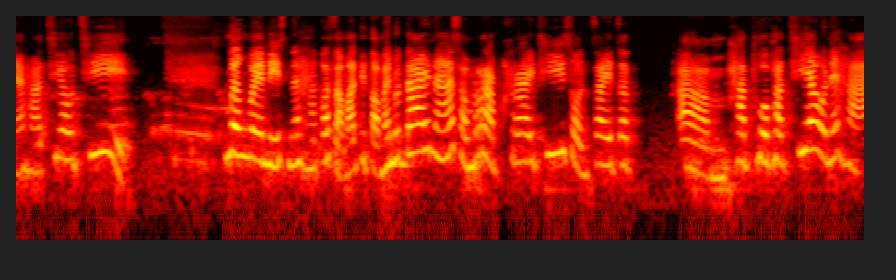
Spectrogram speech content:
นะคะ เที่ยวที่เมืองเวนิสนะคะ ก็สามารถติดต่อแม่นุษย์ได้นะสำหรับใครที่สนใจจะ พาทัวร์พาเที่ยวนะคะ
